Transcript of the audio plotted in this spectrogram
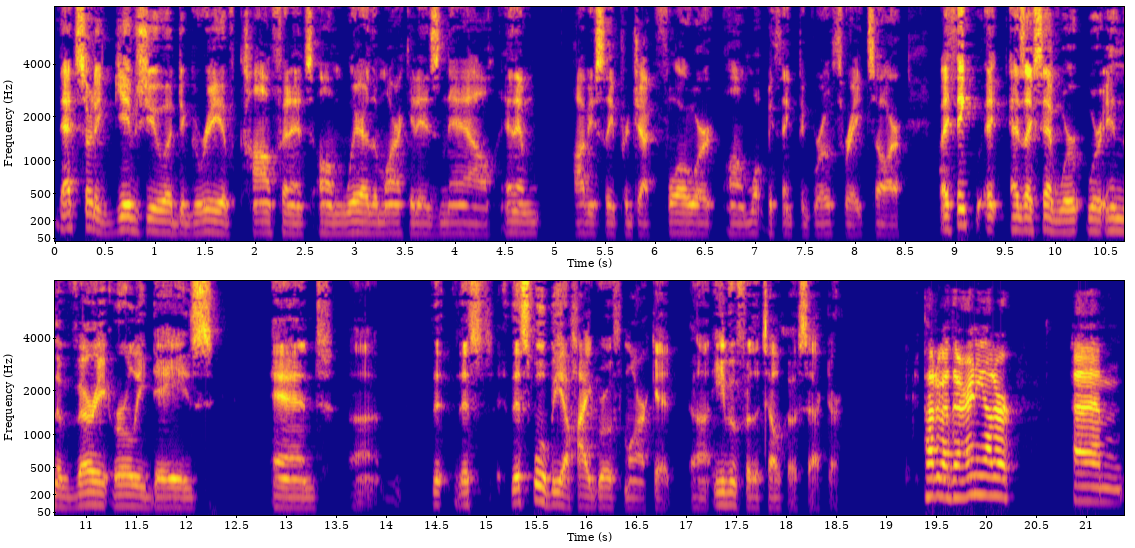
that sort of gives you a degree of confidence on where the market is now, and then obviously project forward on what we think the growth rates are. But I think, as I said, we're we're in the very early days, and uh, th- this this will be a high growth market, uh, even for the telco sector. Patrick, are there any other um,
